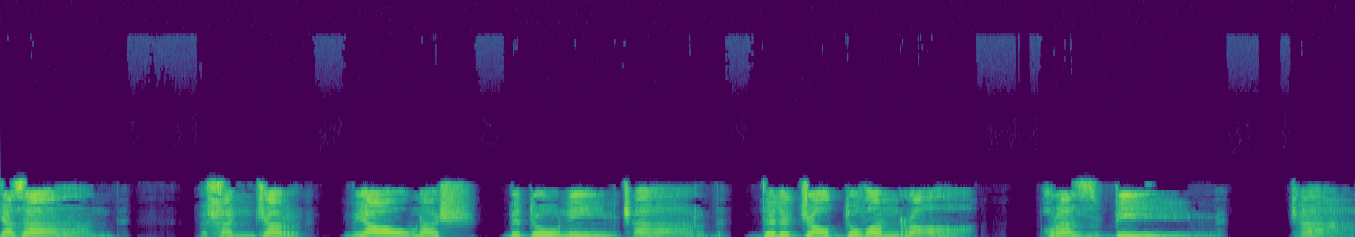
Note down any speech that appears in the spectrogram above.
گزند. به خنجر میانش به دو نیم کرد. دل جادوان را پر از بیم کرد.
